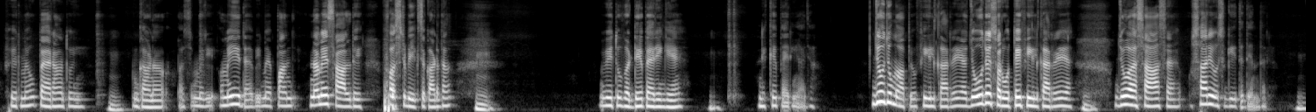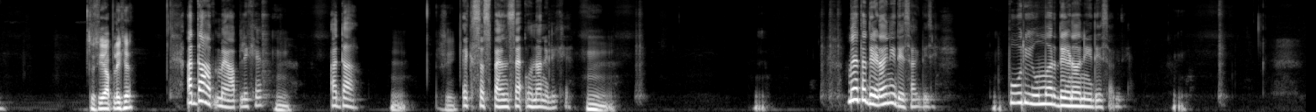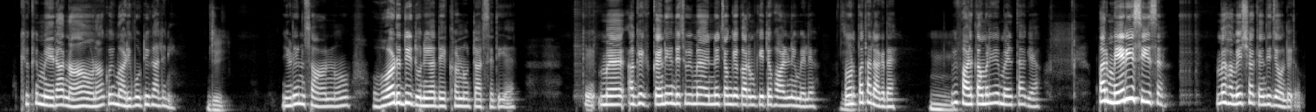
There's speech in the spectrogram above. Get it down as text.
ਫਿਰ ਮੈਂ ਉਹ ਪੈਰਾਂ ਤੋਂ ਹੀ ਗਾਣਾ ਬਸ ਮੇਰੀ ਉਮੀਦ ਹੈ ਵੀ ਮੈਂ ਪੰਜ ਨਵੇਂ ਸਾਲ ਦੇ ਫਸਟ ਵੀਕ ਚ ਕੱਢਦਾ। ਵੀ ਤੂੰ ਵੱਡੇ ਪੈਰੀ ਗਿਆ। ਨਿੱਕੇ ਪੈਰੀ ਆ ਜਾ। ਜੋ ਜੋ ਮਾਪਿਓ ਫੀਲ ਕਰ ਰਹੇ ਆ ਜੋ ਉਹਦੇ ਸਰੋਤੇ ਫੀਲ ਕਰ ਰਹੇ ਆ। ਜੋ ਅਹਿਸਾਸ ਹੈ ਉਹ ਸਾਰੇ ਉਸ ਗੀਤ ਦੇ ਅੰਦਰ ਹੈ। ਤੁਸੀਂ ਆਪ ਲਿਖਿਆ? ਅੱਧਾ ਮੈਂ ਆਪ ਲਿਖਿਆ। ਹੂੰ। ਅੱਧਾ। ਹੂੰ। ਤੁਸੀਂ? ਇੱਕ ਸਸਪੈਂਸ ਹੈ ਉਹਨਾਂ ਨੇ ਲਿਖਿਆ। ਹੂੰ। ਮੈਂ ਤਾਂ ਦੇਣਾ ਹੀ ਨਹੀਂ ਦੇ ਸਕਦੀ ਜੀ। ਪੂਰੀ ਉਮਰ ਦੇਣਾ ਨਹੀਂ ਦੇ ਸਕਦੀ। ਕਿਉਂਕਿ ਮੇਰਾ ਨਾਂ ਆਉਣਾ ਕੋਈ ਮਾੜੀ ਮੋਟੀ ਗੱਲ ਨਹੀਂ। ਜੀ। ਜਿਹੜੇ ਇਨਸਾਨ ਨੂੰ ਵਰਡ ਦੀ ਦੁਨੀਆ ਦੇਖਣ ਨੂੰ ਤਰਸਦੀ ਹੈ। ਤੇ ਮੈਂ ਅੱਗੇ ਕਹਿੰਦੀ ਹੁੰਦੀ ਸੀ ਵੀ ਮੈਂ ਇੰਨੇ ਚੰਗੇ ਕਰਮ ਕੀਤੇ ਫਲ ਨਹੀਂ ਮਿਲਿਆ। ਹੁਣ ਪਤਾ ਲੱਗਦਾ ਹੈ ਹੂੰ। ਵੀ ਫਲ ਕਮਲੀ ਵੀ ਮਿਲਦਾ ਗਿਆ। ਪਰ ਮੇਰੀ ਸੀਸ ਮੈਂ ਹਮੇਸ਼ਾ ਕਹਿੰਦੀ ਜਿਉਂਦੇ ਰਹੋ।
